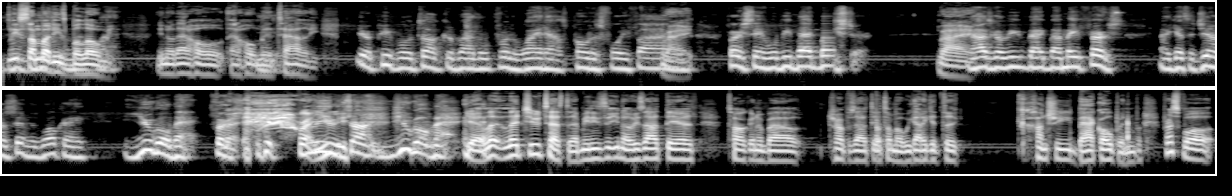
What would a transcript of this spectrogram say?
At least somebody's below me. You know that whole that whole mentality. You know, people talking about the, from the White House, POTUS 45. Right. First thing, we'll be back by Easter. Right. Now it's going to be back by May 1st. I guess the general assembly, well, okay, you go back first. Right. Right, You, you- lead charge. you go back. yeah, let, let you test it. I mean, he's you know he's out there talking about Trump is out there talking about we got to get the country back open. First of all,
